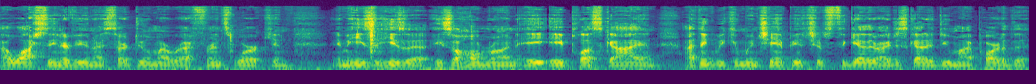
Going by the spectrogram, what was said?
I watch the interview, and I start doing my reference work. And I mean, he's he's a he's a home run A A plus guy, and I think we can win championships together. I just got to do my part of the,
